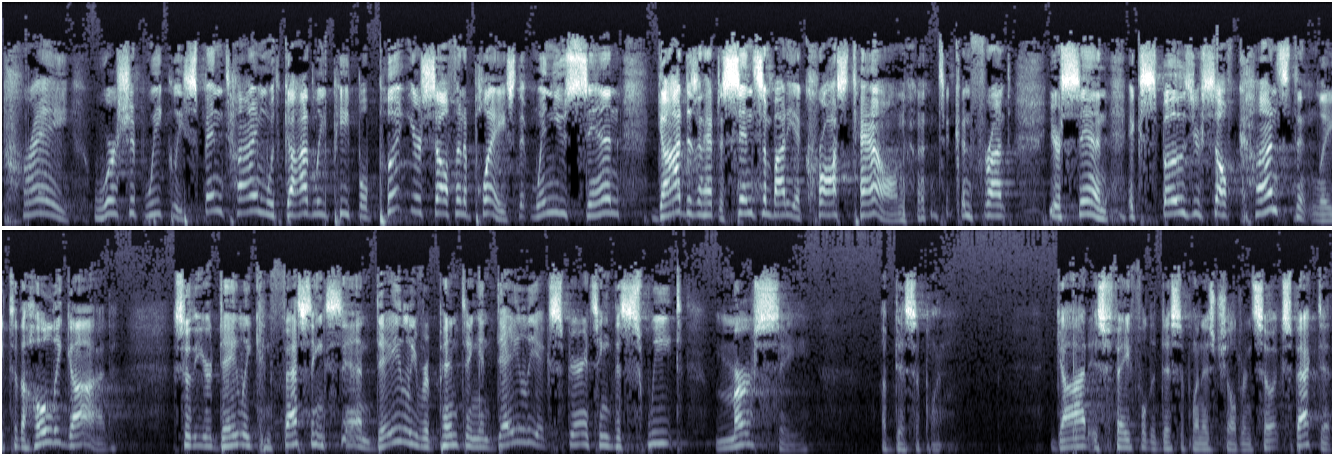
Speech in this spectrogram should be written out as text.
pray, worship weekly, spend time with godly people. Put yourself in a place that when you sin, God doesn't have to send somebody across town to confront your sin. Expose yourself constantly to the Holy God so that you're daily confessing sin, daily repenting, and daily experiencing the sweet mercy of discipline. God is faithful to discipline his children, so expect it.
